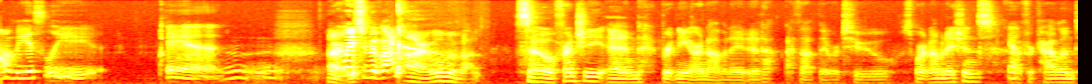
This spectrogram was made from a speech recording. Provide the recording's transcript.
Obviously, and right. we should move on. All right, we'll move on. So Frenchie and Brittany are nominated. I thought they were two smart nominations uh, for Kyland.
